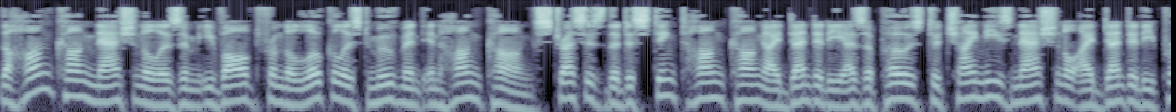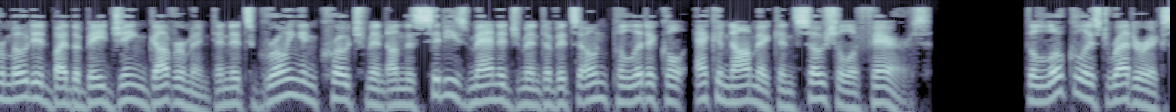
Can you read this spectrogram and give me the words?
The Hong Kong nationalism evolved from the localist movement in Hong Kong stresses the distinct Hong Kong identity as opposed to Chinese national identity promoted by the Beijing government and its growing encroachment on the city's management of its own political, economic and social affairs. The localist rhetorics,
